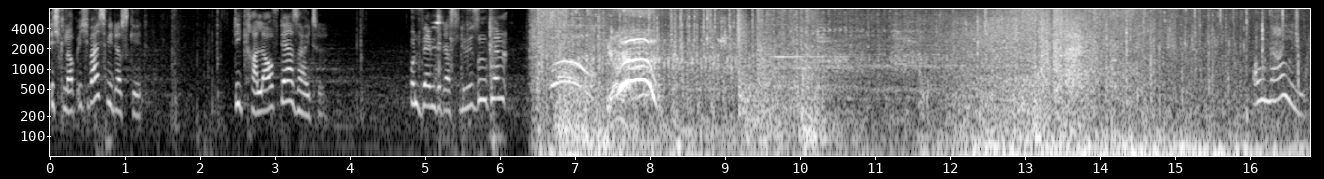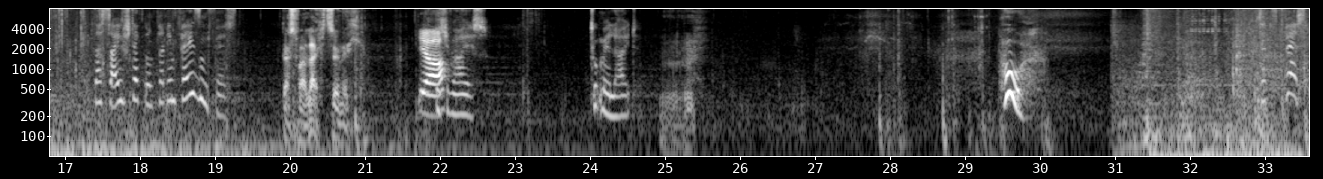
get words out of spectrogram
Ich glaube, ich weiß, wie das geht. Die Kralle auf der Seite. Und wenn wir das lösen können... Oh Seil steckt unter dem Felsen fest. Das war leichtsinnig. Ja. Ich weiß. Tut mir leid. Puh. Sitzt fest.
